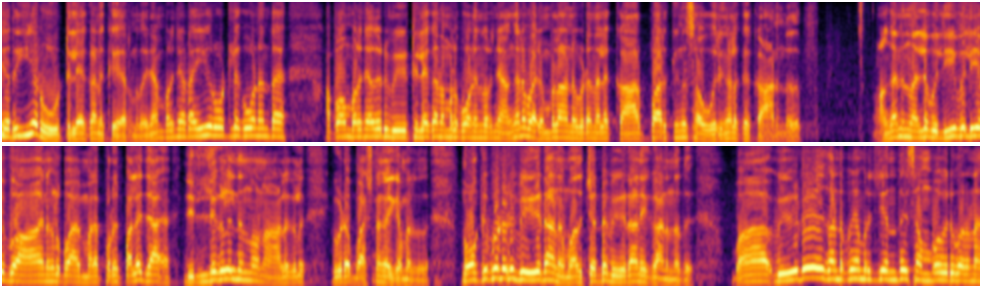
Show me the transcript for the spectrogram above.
ചെറിയ റൂട്ടിലേക്കാണ് കയറുന്നത് ഞാൻ പറഞ്ഞു എടാ ഈ റൂട്ടിലേക്ക് പോകണം എന്താ? അപ്പോൾ അവൻ പറഞ്ഞു അതൊരു വീട്ടിലേക്ക് നമ്മൾ പോകണമെന്ന് പറഞ്ഞു. അങ്ങനെ വരുമ്പോഴാണ് ഇവിടെ നല്ല കാർ പാർക്കിംഗ് സൗകര്യങ്ങളൊക്കെ കാണുന്നത്. അങ്ങനെ നല്ല വലിയ വലിയ വാഹനങ്ങൾ മലപ്പുറം പല ജില്ലകളിൽ നിന്നാണ് ആളുകൾ ഇവിടെ ഭക്ഷണം കഴിക്കാൻ വരുന്നത്. നോക്കിയപ്പോൾ ഒരു വീടാണ് മധുച്ചേട്ടന്റെ വീടാണ് ഈ കാണുന്നത്. വീട് കണ്ടപ്പോൾ ഞാൻ പറഞ്ഞു എന്താ സംഭവം ഇവർ പറയണ?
